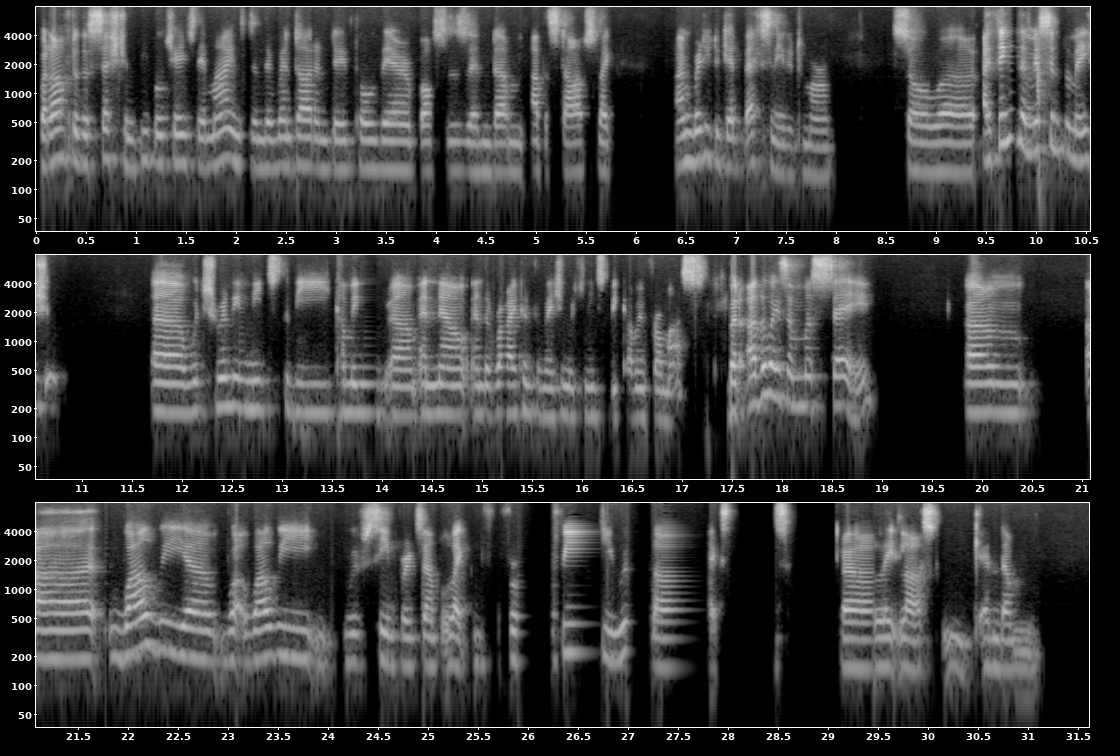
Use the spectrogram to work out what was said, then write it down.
But after the session people changed their minds and they went out and they told their bosses and um, other staffs like i'm ready to get vaccinated tomorrow. So uh, i think the misinformation uh, which really needs to be coming um, and now and the right information which needs to be coming from us. But otherwise i must say um, uh, while we uh, while we we've seen, for example, like for Fiji, uh, late last week, and um,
